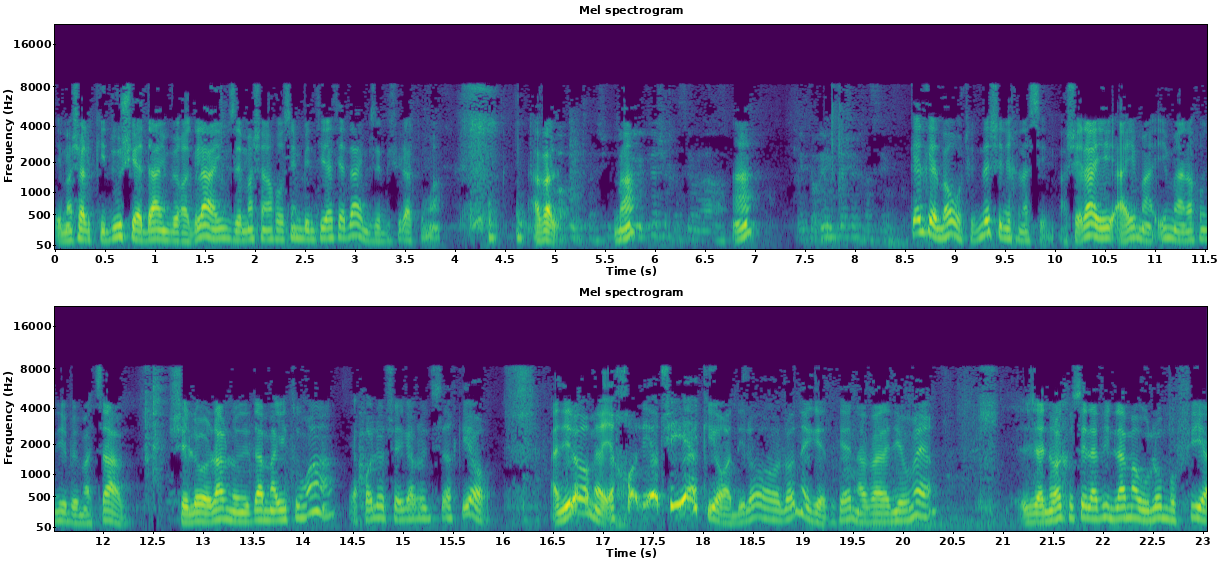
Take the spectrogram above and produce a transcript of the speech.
למשל, קידוש ידיים ורגליים, זה מה שאנחנו עושים בנטילת ידיים, זה בשביל הטומאה. אבל, מה? אה? כן, כן, ברור, לפני שנכנסים. השאלה היא, האם אם אנחנו נהיה במצב שלעולם לא נדע מהי טומאה, יכול להיות שגם לא נצטרך כיור. אני לא אומר, יכול להיות שיהיה כיור, אני לא, לא נגד, כן? אבל אני אומר, אני רק רוצה להבין למה הוא לא מופיע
